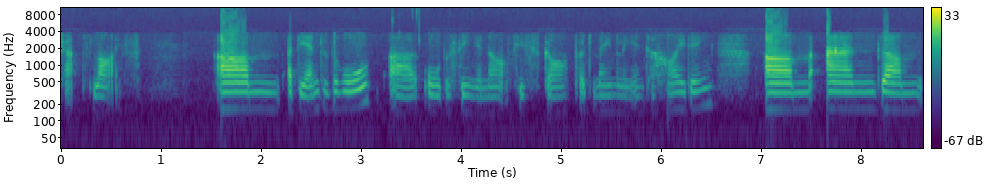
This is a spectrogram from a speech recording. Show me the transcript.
chap's life. Um, at the end of the war, uh, all the senior Nazis scarpered mainly into hiding, um, and um,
